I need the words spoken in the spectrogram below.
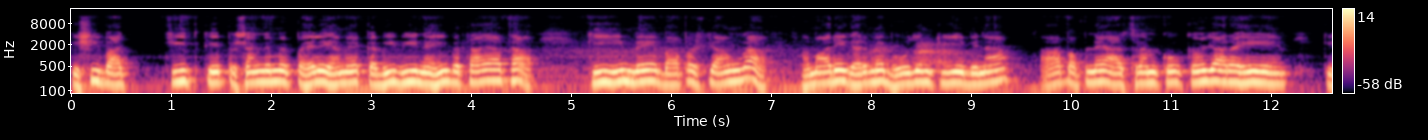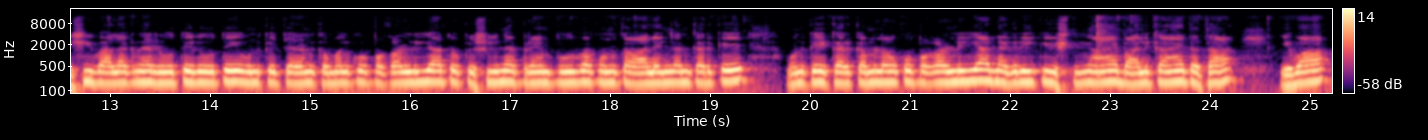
किसी बातचीत के प्रसंग में पहले हमें कभी भी नहीं बताया था कि मैं वापस जाऊँगा? हमारे घर में भोजन किए बिना आप अपने आश्रम को क्यों जा रहे हैं? किसी बालक ने रोते रोते उनके चरण कमल को पकड़ लिया तो किसी ने प्रेम पूर्वक उनका आलिंगन करके उनके कर कमलों को पकड़ लिया। नगरी की स्त्रियाँ बालिकाएँ तथा युवा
